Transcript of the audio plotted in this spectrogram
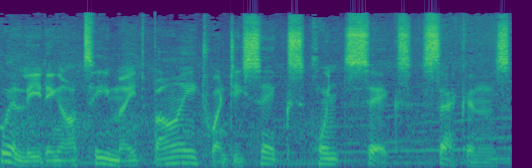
We're leading our teammate by 26.6 seconds.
